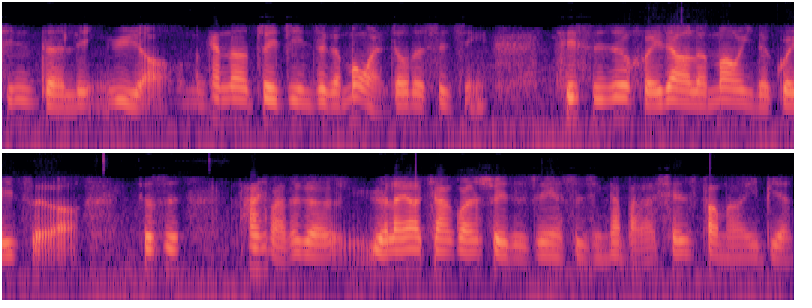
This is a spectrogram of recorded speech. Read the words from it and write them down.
新的领域哦。我们看到最近这个孟晚舟的事情，其实就回到了贸易的规则哦，就是。他把这个原来要加关税的这件事情，他把它先放到一边，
